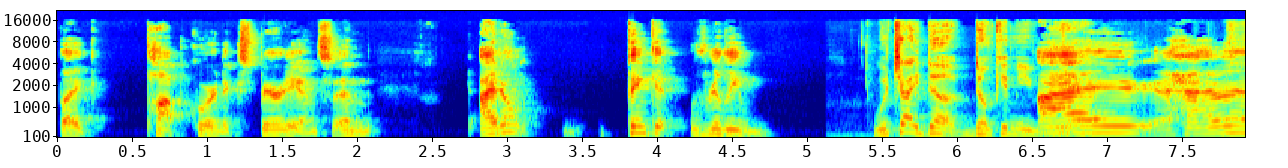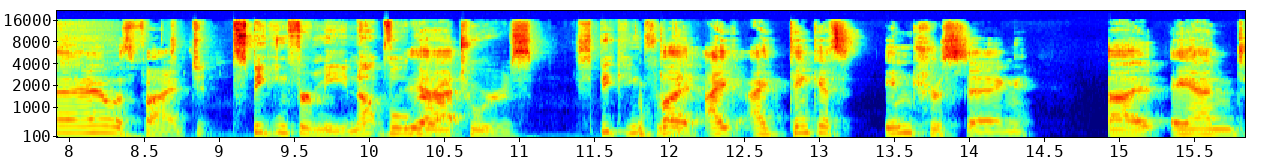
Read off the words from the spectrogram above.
like popcorn experience and i don't think it really which I dug. Don't get me. i it was fine speaking for me, not vulgar Yeah. tours. Speaking for but me. I, I think it's interesting uh, and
